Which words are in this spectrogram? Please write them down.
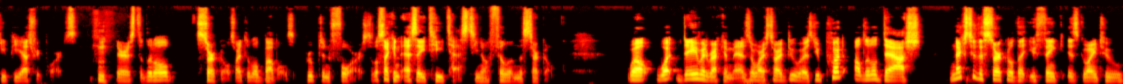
TPS reports. Hmm. There's the little circles, right? The little bubbles grouped in fours. It looks like an SAT test, you know, fill in the circle. Well, what David recommends and what I started do, is you put a little dash next to the circle that you think is going to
